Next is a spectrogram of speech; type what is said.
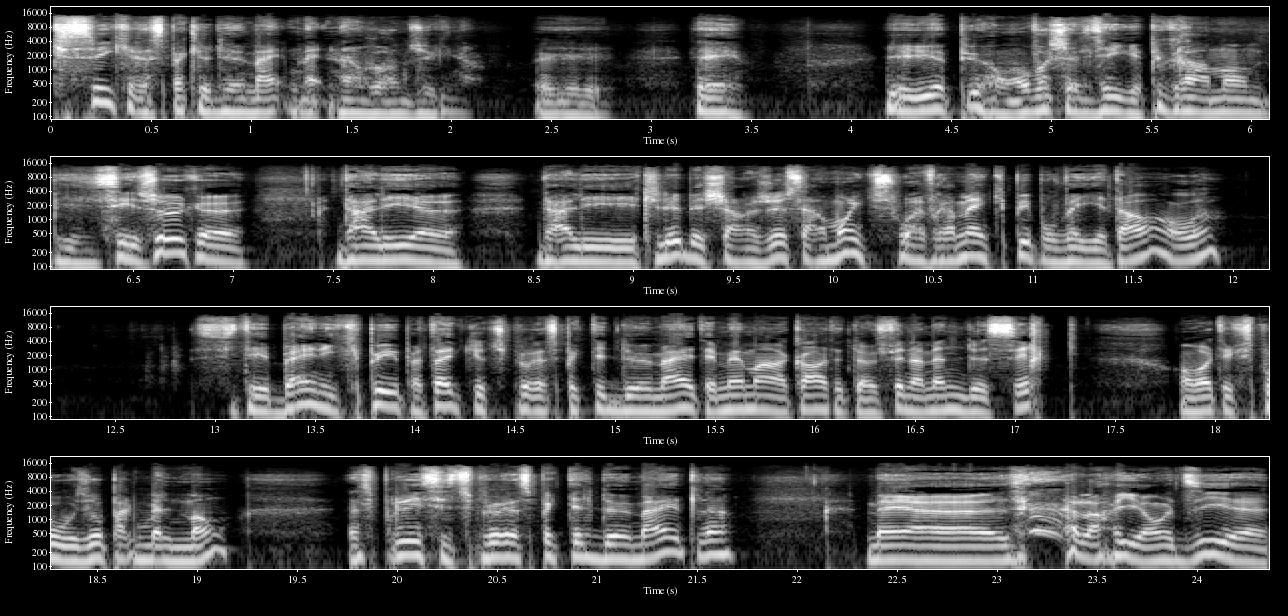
Qui c'est qui respecte le 2 mètres maintenant, aujourd'hui, là? Il y a- plus, on va se le dire, il n'y a plus grand monde. C'est sûr que dans les euh, dans les clubs échangistes, à moins qu'ils soient vraiment équipés pour veiller tard, là, si t'es bien équipé, peut-être que tu peux respecter 2 mètres et même encore, t'es un phénomène de cirque. On va t'exposer au parc Belmont. Prix, si tu peux respecter le 2 mètres, là. Mais euh, alors, ils ont dit euh,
